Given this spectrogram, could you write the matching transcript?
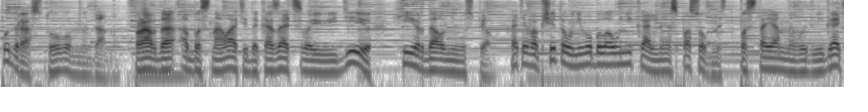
под Ростовом-на-Дону. Правда, обосновать и доказать свою идею Хейердал не успел, хотя вообще-то у него была уникальная способность постоянно выдвигать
